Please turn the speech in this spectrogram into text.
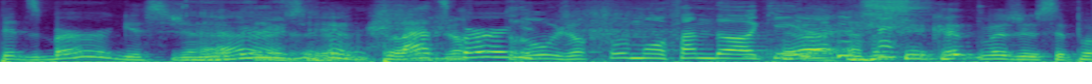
Pittsburgh, si je ne Ah, m'abuse. ok. Je Plattsburgh. retrouve, je retrouve mon fan de hockey, là. Ouais. Écoute, moi je sais pas,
